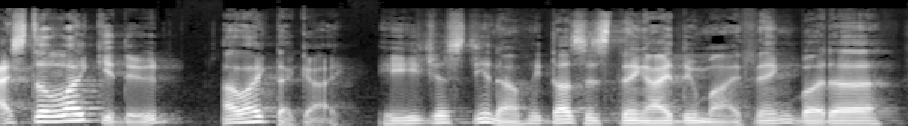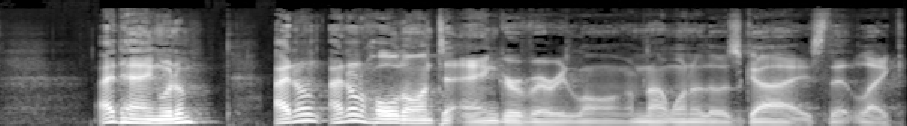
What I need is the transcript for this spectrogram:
I still like you, dude. I like that guy. He just, you know, he does his thing. I do my thing, but uh, I'd hang with him. I don't. I don't hold on to anger very long. I'm not one of those guys that like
